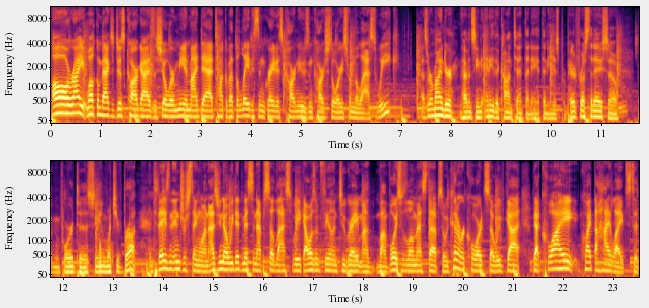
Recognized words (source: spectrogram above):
All right, welcome back to Just Car Guys, the show where me and my dad talk about the latest and greatest car news and car stories from the last week. As a reminder, I haven't seen any of the content that Anthony has prepared for us today, so looking forward to seeing what you've brought. And today's an interesting one. As you know, we did miss an episode last week. I wasn't feeling too great. My, my voice was a little messed up, so we couldn't record. So we've got we've got quite quite the highlights to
